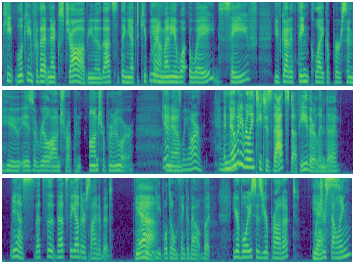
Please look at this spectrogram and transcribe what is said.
keep looking for that next job. You know that's the thing. You have to keep putting Yeah. money awa- away, save. You've got to think like a person who is a real entrep- entrepreneur. Yeah, you because know. we are. And nobody really teaches that stuff either, Linda. Yes, that's the that's the other side of it. Yeah. that people don't think about. But your voice is your product, what you're selling,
